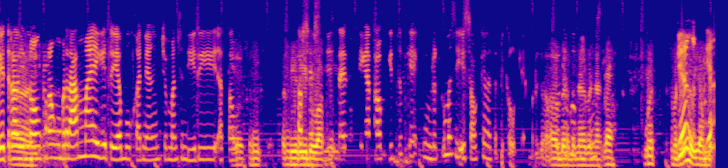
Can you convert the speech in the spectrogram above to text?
literally Nah, nongkrong beramai gitu ya bukan yang cuman sendiri Ya, atau sen- sendiri doang. distancing atau gitu kayak menurut gue masih is okay lah tapi kalau kayak Oh, bergerombol gue benar-benar. Nah, buat Dia sebenarnya yang dia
